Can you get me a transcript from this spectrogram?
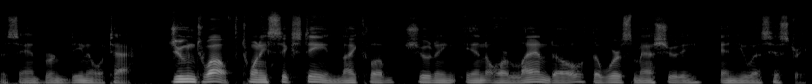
the San Bernardino attack. June 12, 2016, nightclub shooting in Orlando, the worst mass shooting in U.S. history.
